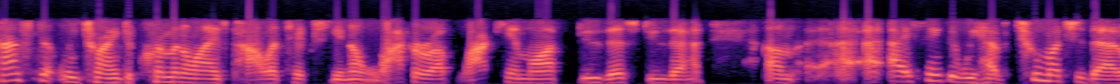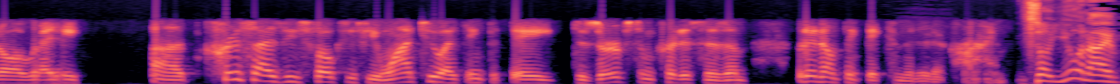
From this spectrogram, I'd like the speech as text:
constantly trying to criminalize politics. You know, lock her up, lock him off, do this, do that. Um, I, I think that we have too much of that already. Uh, criticize these folks if you want to. I think that they deserve some criticism, but I don't think they committed a crime. So you and I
